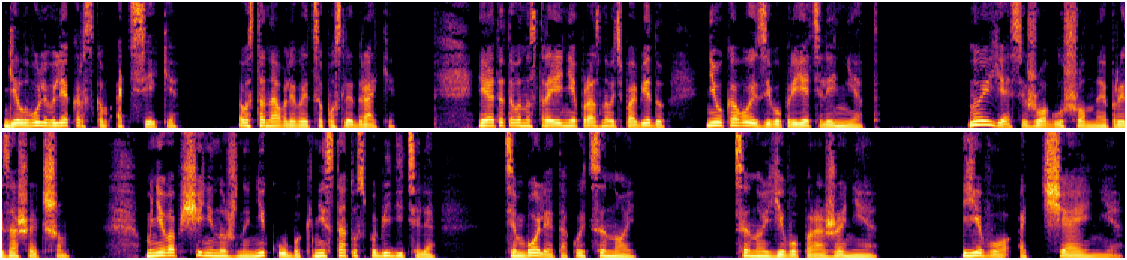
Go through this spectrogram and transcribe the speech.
Гелвуль в лекарском отсеке. Восстанавливается после драки. И от этого настроения праздновать победу ни у кого из его приятелей нет. Ну и я сижу оглушенная произошедшим. Мне вообще не нужны ни кубок, ни статус победителя, тем более такой ценой. Ценой его поражения, его отчаяния.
